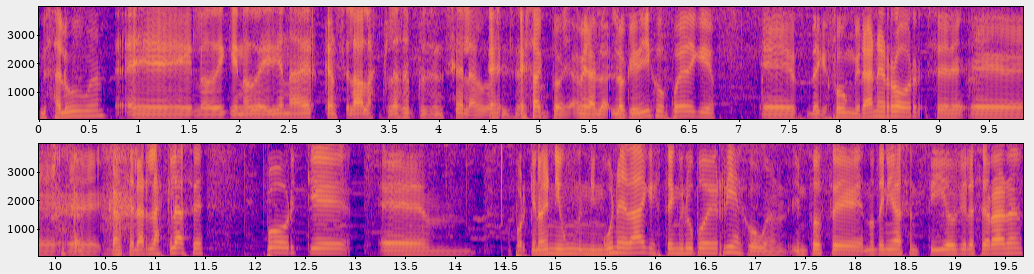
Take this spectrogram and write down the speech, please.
de salud, weón? Eh, lo de que no deberían haber cancelado las clases presenciales, algo Eh, así. exacto, mira, lo, lo que dijo fue de que, eh, de que fue un gran error ser, eh, eh, cancelar las clases porque, eh, porque no hay ningún- ninguna edad que esté en grupo de riesgo, weón. Entonces no tenía sentido que la cerraran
